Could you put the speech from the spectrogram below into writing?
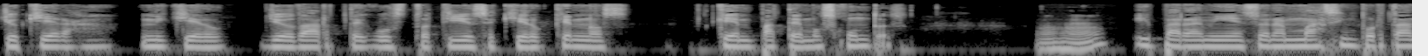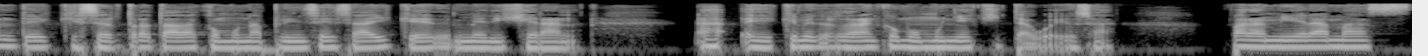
yo quiera, ni quiero yo darte gusto a ti, o sea, quiero que nos, que empatemos juntos. Ujú. Y para mí eso era más importante que ser tratada como una princesa y que me dijeran, ah, eh, que me trataran como muñequita, güey. O sea, para mí era más,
